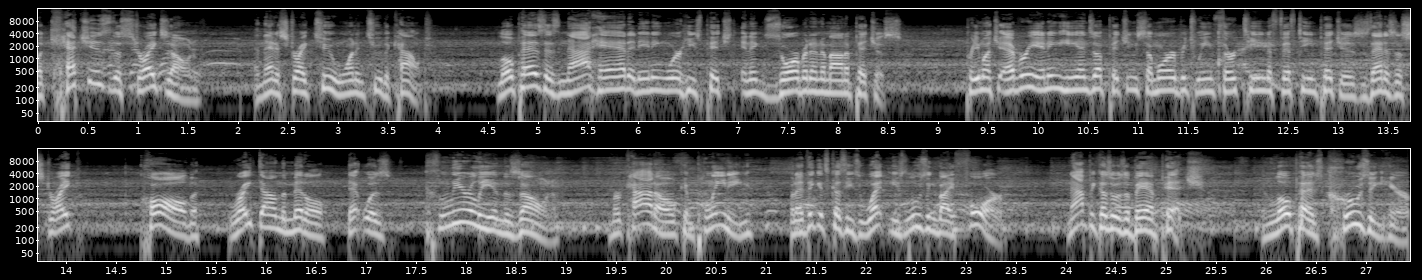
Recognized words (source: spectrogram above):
but catches the strike zone. And that is strike two, 1 and 2 the count. Lopez has not had an inning where he's pitched an exorbitant amount of pitches. Pretty much every inning he ends up pitching somewhere between 13 to 15 pitches. That is a strike called right down the middle that was clearly in the zone. Mercado complaining, but I think it's because he's wet and he's losing by four, not because it was a bad pitch. And Lopez cruising here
